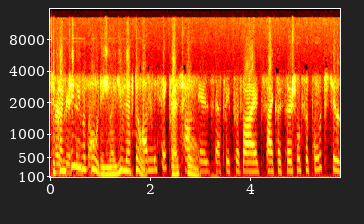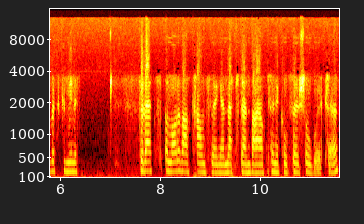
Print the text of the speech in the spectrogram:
To continue recording where you left off, Um, press prong 4. is that we provide psychosocial support to the community. So that's a lot of our counselling, and that's done by our clinical social worker.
